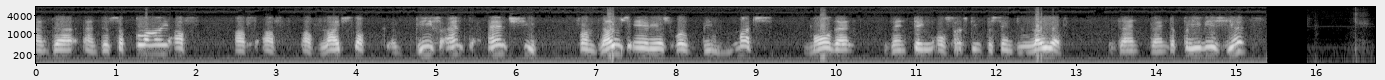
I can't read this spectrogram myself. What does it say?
And, uh, and the supply of, of, of, of livestock beef and, and sheep from those areas will be much more than, than 10 or 15% lower than, than the previous year.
